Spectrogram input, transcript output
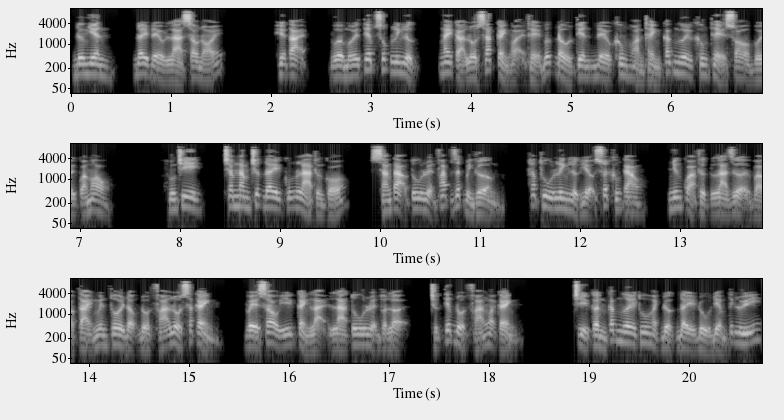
Đương nhiên, đây đều là sau nói. Hiện tại, vừa mới tiếp xúc linh lực, ngay cả lột xác cảnh ngoại thể bước đầu tiên đều không hoàn thành các ngươi không thể so với quá mau. Húng chi, trăm năm trước đây cũng là thường có, sáng tạo tu luyện pháp rất bình thường, hấp thu linh lực hiệu suất không cao nhưng quả thực là dựa vào tài nguyên thôi động đột phá lột xác cảnh, về sau ý cảnh lại là tu luyện thuận lợi, trực tiếp đột phá ngoại cảnh. Chỉ cần các ngươi thu hoạch được đầy đủ điểm tích lũy,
